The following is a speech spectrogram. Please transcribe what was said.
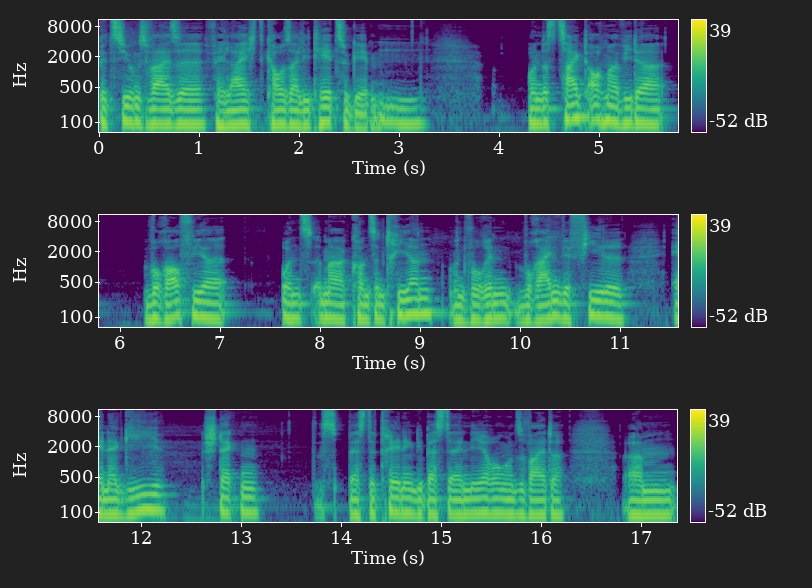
beziehungsweise vielleicht Kausalität zu geben. Und das zeigt auch mal wieder, worauf wir uns immer konzentrieren und worin, worein wir viel Energie stecken. Das beste Training, die beste Ernährung und so weiter. Ähm,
